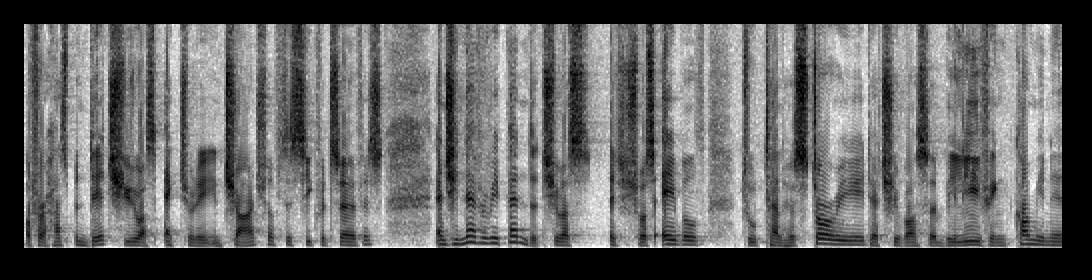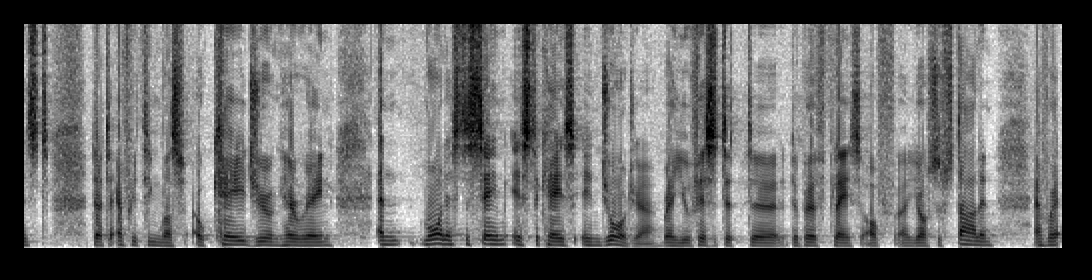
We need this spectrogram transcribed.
of her husband, did. She was actually in charge of the Secret Service, and she never repented. She was that she was able to tell her story, that she was a believing communist, that everything was okay during her reign. And more or less the same is the case in Georgia, where you visited uh, the birthplace of uh, Joseph Stalin, and where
